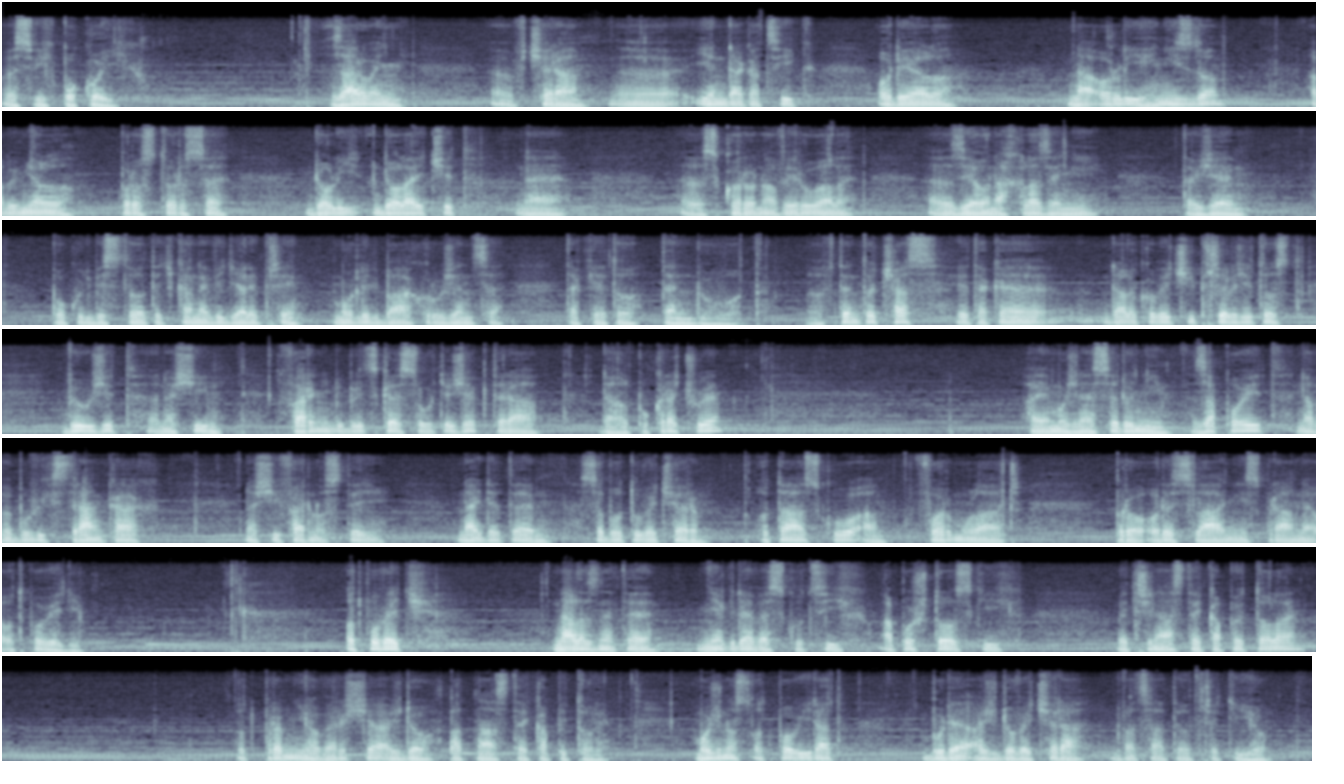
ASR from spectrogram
ve svých pokojích. Zároveň eh, včera eh, Jenda Gacík odjel na Orlí hnízdo, aby měl prostor se doléčit, ne eh, z koronaviru, ale z jeho nachlazení. Takže pokud byste ho teďka neviděli při modlitbách růžence, tak je to ten důvod. V tento čas je také daleko větší příležitost využít naší farní biblické soutěže, která dál pokračuje a je možné se do ní zapojit. Na webových stránkách naší farnosti najdete sobotu večer otázku a formulář pro odeslání správné odpovědi. Odpověď naleznete někde ve skutcích apoštolských ve 13. kapitole od prvního verše až do 15. kapitoly. Možnost odpovídat bude až do večera 23.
